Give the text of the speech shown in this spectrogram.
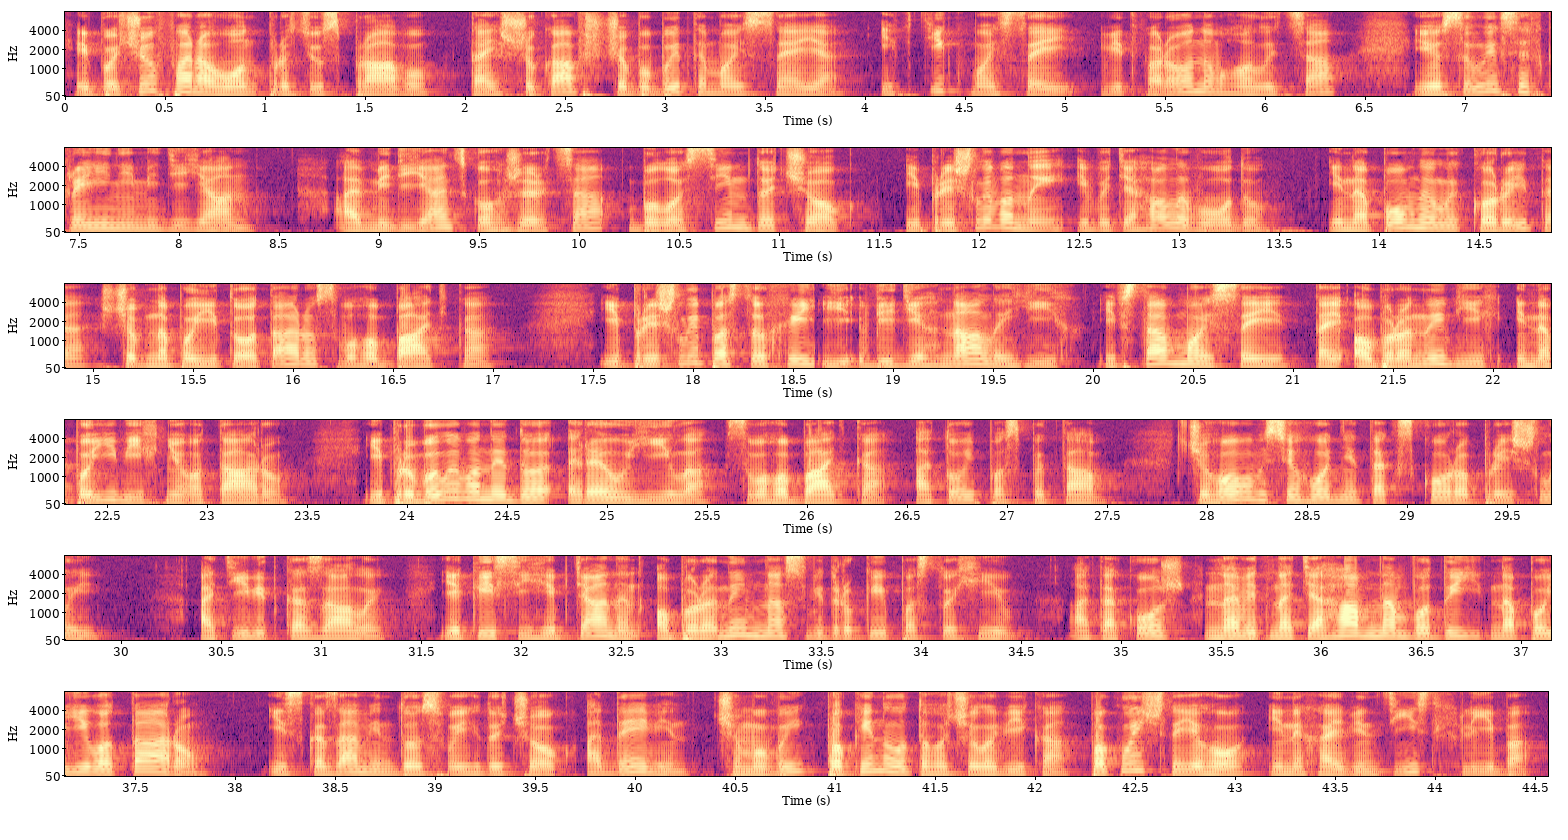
І почув фараон про цю справу, та й шукав, щоб убити Мойсея, і втік Мойсей від фараонового лиця і оселився в країні Мідіян. А в мідіянського жерця було сім дочок. І прийшли вони і витягали воду, і наповнили корита, щоб напоїти отару свого батька. І прийшли пастухи і відігнали їх, і встав Мойсей та й оборонив їх і напоїв їхню отару. І прибули вони до Реуїла, свого батька, а той поспитав, чого ви сьогодні так скоро прийшли? А ті відказали, якийсь єгиптянин оборонив нас від руки пастухів, а також навіть натягав нам води й напоїв отару. І сказав він до своїх дочок: А де він? Чому ви покинули того чоловіка? Покличте його, і нехай він з'їсть хліба.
